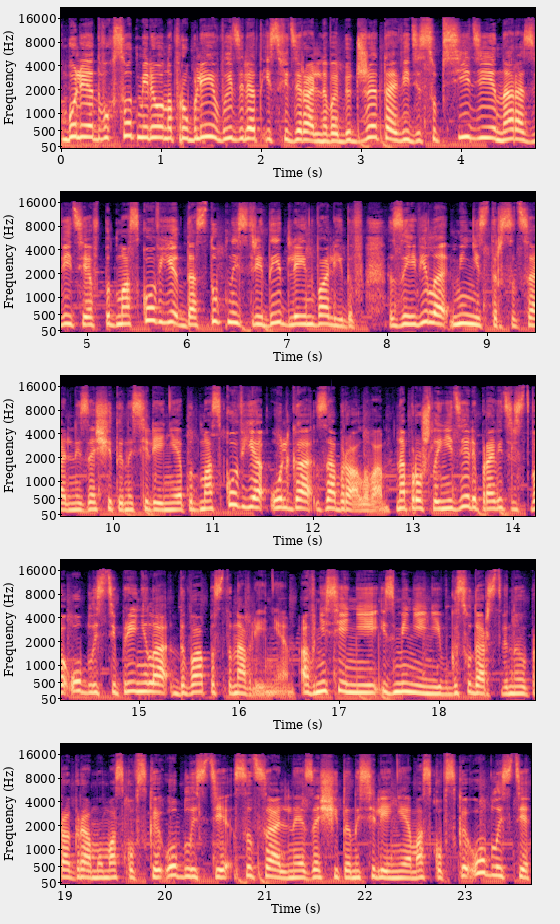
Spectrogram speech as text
Более 200 миллионов рублей выделят из федерального бюджета в виде субсидии на развитие в Подмосковье доступной среды для инвалидов, заявила министр социальной защиты населения Подмосковья Ольга Забралова. На прошлой неделе правительство области приняло два постановления о внесении изменений в государственную программу Московской области «Социальная защита населения Московской области»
